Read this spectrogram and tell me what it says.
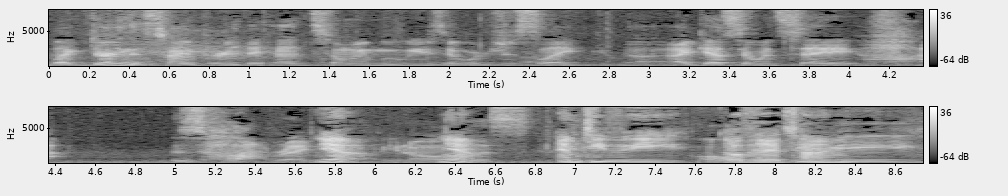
like during this time period they had so many movies that were just like I guess I would say hot. This is hot right yeah, now. You know, all yeah. this MTV of that time. MTV,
